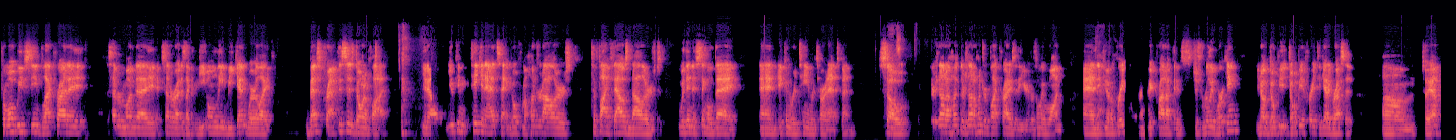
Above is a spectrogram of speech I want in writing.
from what we've seen, Black Friday, Cyber Monday, etc., is like the only weekend where like best practices don't apply. You know, you can take an ad set and go from $100 to $5,000 within a single day, and it can retain return ad spend. So there's not a there's not a hundred Black Fridays of the year. There's only one. And if you have a great great product and it's just really working, you know, don't be don't be afraid to get aggressive. Um, so yeah.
